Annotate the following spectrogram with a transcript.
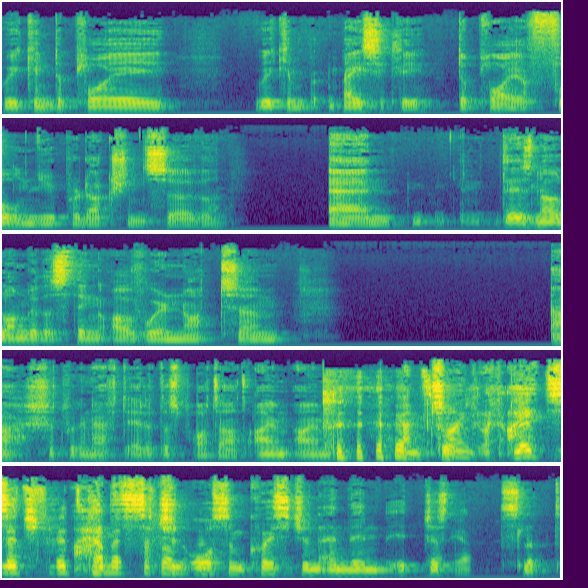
we can deploy, we can basically deploy a full new production server, and there's no longer this thing of we're not. Um, Oh shit! We're gonna have to edit this part out. I'm, I'm, I'm trying. Like I had such, let's, I had such an awesome question, and then it just yeah. slipped.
